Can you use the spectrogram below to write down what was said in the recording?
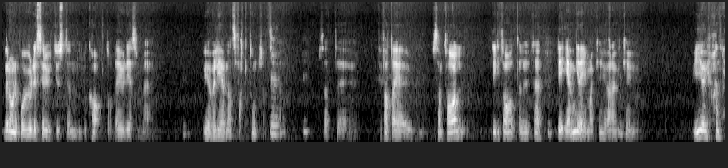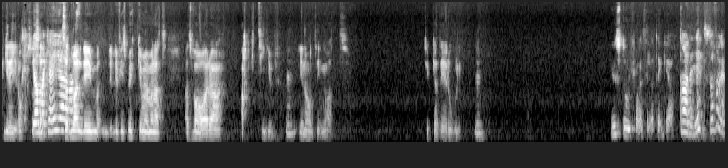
Beroende på hur det ser ut just den lokalt då. Det är ju det som är överlevnadsfaktorn så att säga. Mm. Så att eh, författarsamtal digitalt eller så här, det är en grej man kan göra. Vi, kan ju, vi gör ju andra grejer också. Ja, så man kan ju göra så man, det, det finns mycket med men att, att vara aktiv Mm. i någonting och att tycka att det är roligt. Det är en stor fråga Silla, tänker jag. ja, det är en jättestor fråga.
